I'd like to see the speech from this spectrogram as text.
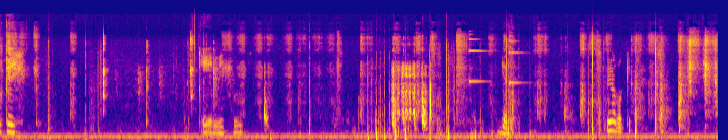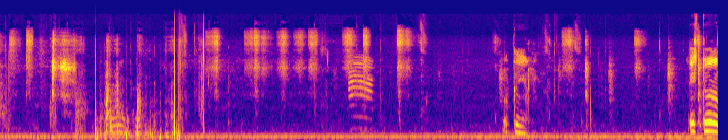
Ok. Ok, amigo. Ya. Una vaquita. Lo voy a dejar. Ok. Es todo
